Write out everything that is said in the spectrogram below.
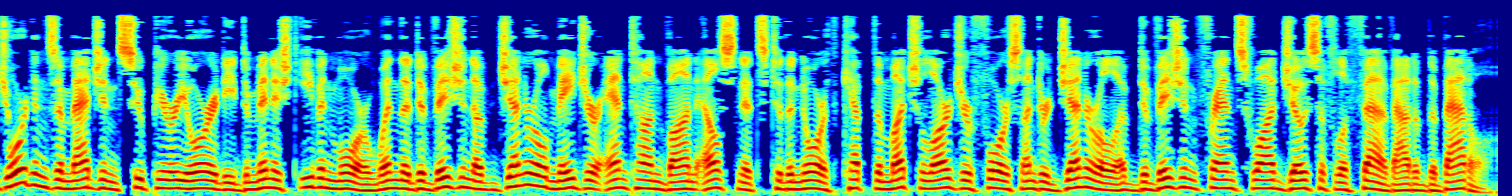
Jourdan's imagined superiority diminished even more when the division of General Major Anton von Elsnitz to the north kept the much larger force under General of Division François-Joseph Lefebvre out of the battle.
